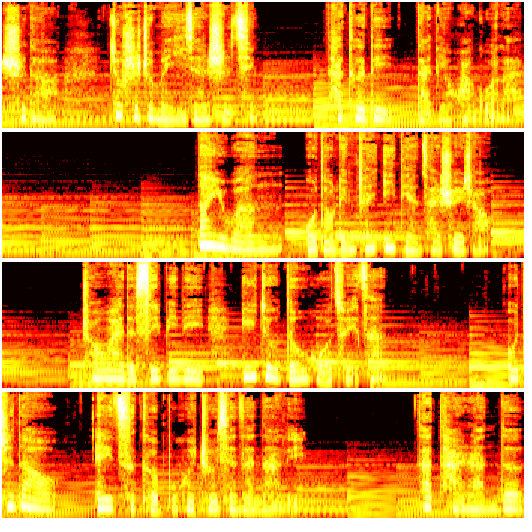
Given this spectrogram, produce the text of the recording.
是的，就是这么一件事情。他特地打电话过来。那一晚，我到凌晨一点才睡着。窗外的 CBD 依旧灯火璀璨。我知道 A 此刻不会出现在那里，他坦然地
